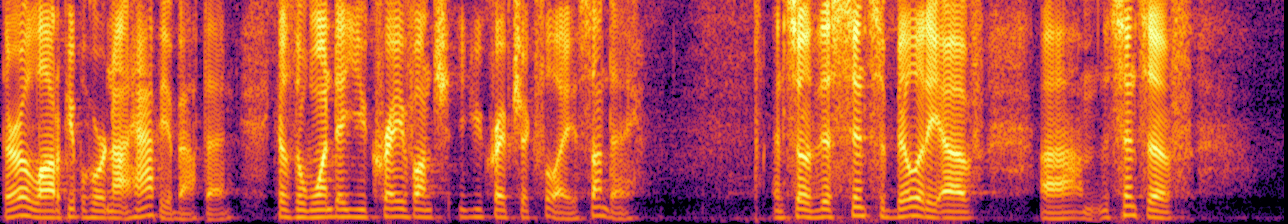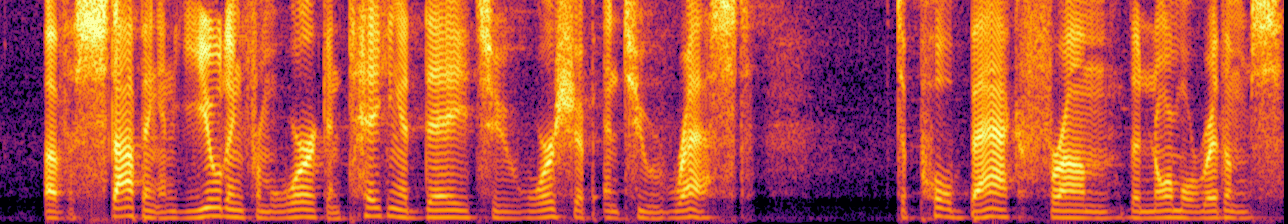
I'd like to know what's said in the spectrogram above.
There are a lot of people who are not happy about that because the one day you crave, on, you crave Chick fil A is Sunday. And so, this sensibility of, um, the sense of, of stopping and yielding from work and taking a day to worship and to rest, to pull back from the normal rhythms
